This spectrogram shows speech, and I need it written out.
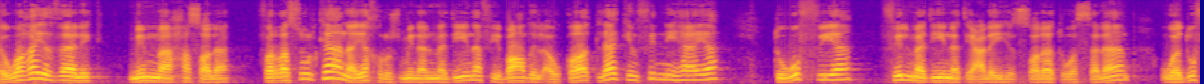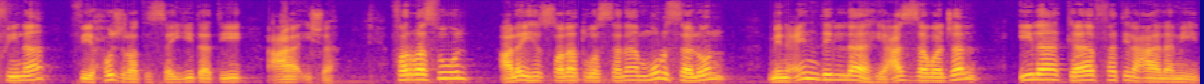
وغير ذلك مما حصل فالرسول كان يخرج من المدينة في بعض الأوقات لكن في النهاية توفي في المدينة عليه الصلاة والسلام ودفن في حجرة السيدة عائشة. فالرسول عليه الصلاة والسلام مرسل من عند الله عز وجل إلى كافة العالمين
